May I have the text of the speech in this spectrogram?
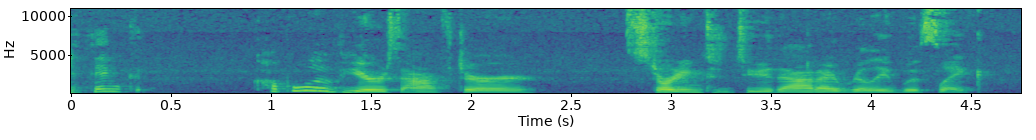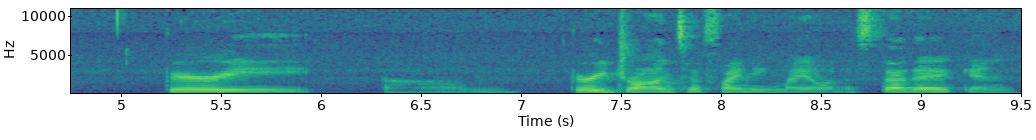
i think a couple of years after starting to do that i really was like very um, very drawn to finding my own aesthetic and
